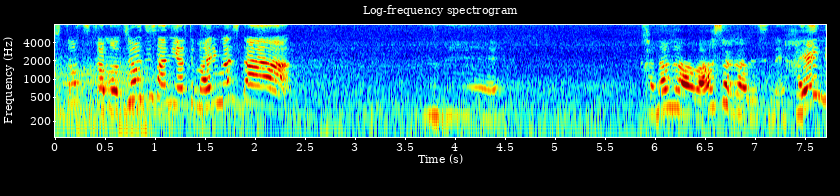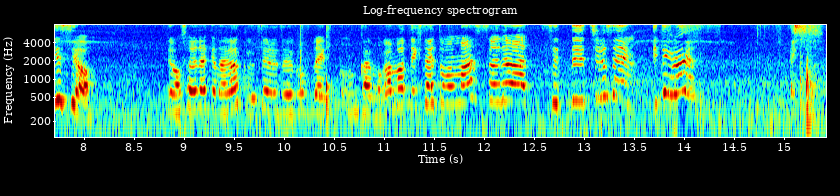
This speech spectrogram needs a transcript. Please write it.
一塚のジョージさんにやってまいりました。ね神奈川は朝がですね早いんですよ。でもそれだけ長く打てるということで今回も頑張っていきたいと思います。それでは設定抽選いってきます。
